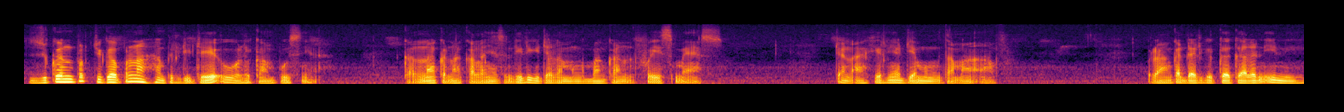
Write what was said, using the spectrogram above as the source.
Zuckerberg juga pernah hampir di DO oleh kampusnya karena kenakalannya sendiri dalam mengembangkan face mask. Dan akhirnya dia meminta maaf. Berangkat dari kegagalan ini,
